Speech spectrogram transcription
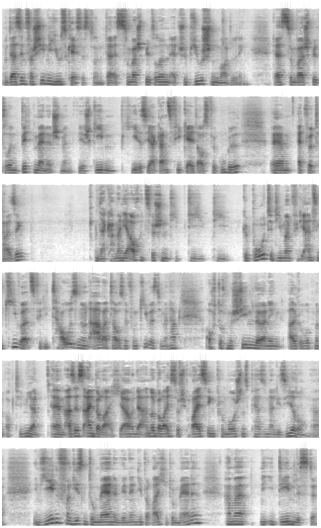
Und da sind verschiedene Use Cases drin. Da ist zum Beispiel drin Attribution Modeling. Da ist zum Beispiel drin Bid Management. Wir geben jedes Jahr ganz viel Geld aus für Google ähm, Advertising. Und da kann man ja auch inzwischen die, die, die Gebote, die man für die einzelnen Keywords, für die Tausende und Abertausende von Keywords, die man hat, auch durch Machine Learning Algorithmen optimieren. Ähm, also ist ein Bereich, ja. Und der andere Bereich ist so Pricing, Promotions, Personalisierung. Ja. In jedem von diesen Domänen, wir nennen die Bereiche Domänen, haben wir eine Ideenliste.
